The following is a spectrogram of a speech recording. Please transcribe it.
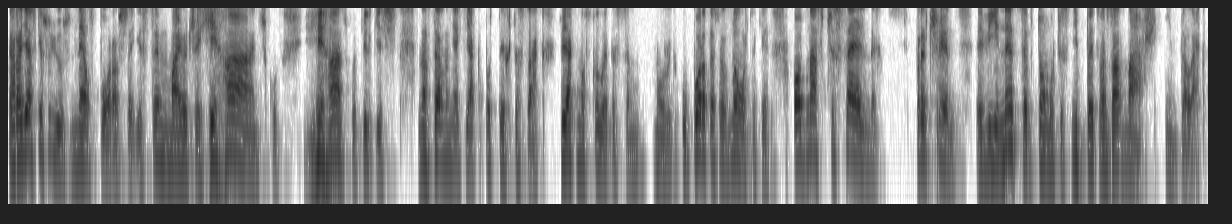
Радянський Союз не впорався із цим, маючи гігантську, гігантську кількість населення, як по тих часах. То як московити з цим можуть упоратися? Знову ж таки, одна з чисельних причин війни це в тому числі битва за наш інтелект.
